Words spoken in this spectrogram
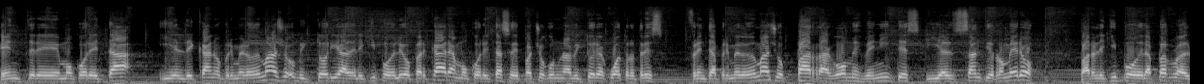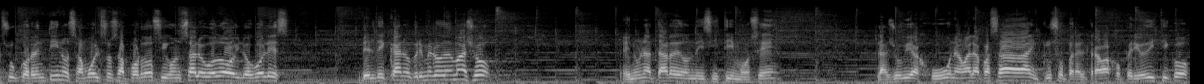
entre Mocoretá y el decano primero de mayo. Victoria del equipo de Leo Percara. Mocoretá se despachó con una victoria 4-3 frente a primero de mayo. Parra, Gómez, Benítez y el Santi Romero para el equipo de la Perla del Sur Correntino, Samuel Sosa por dos y Gonzalo Godoy, los goles del decano primero de mayo, en una tarde donde insistimos, ¿eh? la lluvia jugó una mala pasada, incluso para el trabajo periodístico.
